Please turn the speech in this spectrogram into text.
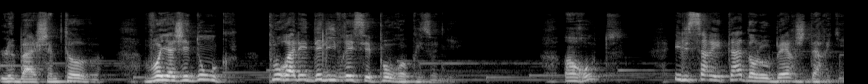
Le Baal Shem Tov voyageait donc pour aller délivrer ces pauvres prisonniers. En route, il s'arrêta dans l'auberge d'Arié,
